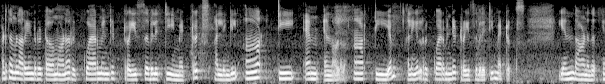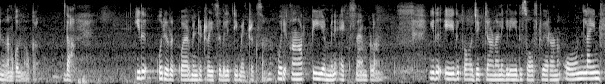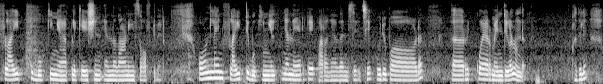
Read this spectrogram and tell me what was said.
അടുത്ത നമ്മൾ അറിയേണ്ട ഒരു ടേമാണ് റിക്വയർമെന്റ് ട്രേസബിലിറ്റി മെട്രിക്സ് അല്ലെങ്കിൽ ആർ ടി എം എന്നുള്ളത്. ആർ ടി എം അല്ലെങ്കിൽ റിക്വയർമെന്റ് ട്രേസബിലിറ്റി മെട്രിക്സ് എന്താണിത് എന്ന് നമുക്കൊന്ന് നോക്കാം. ദാ ഇത് ഒരു റിക്വയർമെന്റ് ട്രേസബിലിറ്റി മെട്രിക്സ് ആണ്. ഒരു ആർ ടി എമ്മിന് എക്സാമ്പിളാണ് ഇത് ഏത് പ്രോജക്റ്റാണ് അല്ലെങ്കിൽ ഏത് സോഫ്റ്റ്വെയർ ആണ്? ഓൺലൈൻ ഫ്ലൈറ്റ് ബുക്കിംഗ് ആപ്ലിക്കേഷൻ എന്നതാണ് ഈ സോഫ്റ്റ്വെയർ ഓൺലൈൻ ഫ്ലൈറ്റ് ബുക്കിങ്ങിൽ ഞാൻ നേരത്തെ പറഞ്ഞതനുസരിച്ച് ഒരുപാട് റിക്വയർമെന്റുകളുണ്ട്. അതിൽ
